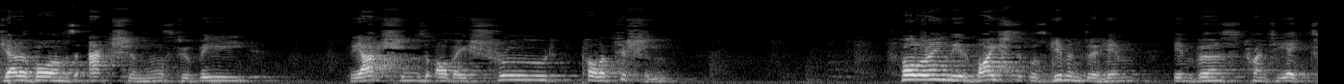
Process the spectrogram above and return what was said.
Jeroboam's actions to be the actions of a shrewd politician following the advice that was given to him in verse 28.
